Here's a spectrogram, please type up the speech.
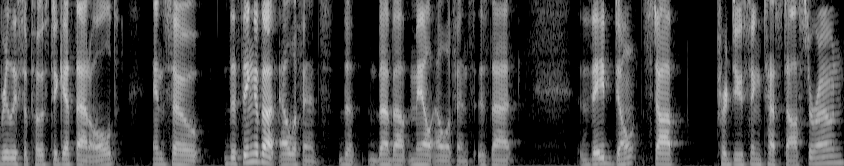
really supposed to get that old and so the thing about elephants the about male elephants is that they don't stop producing testosterone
